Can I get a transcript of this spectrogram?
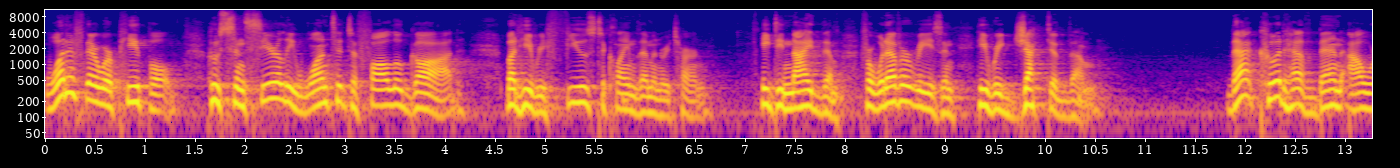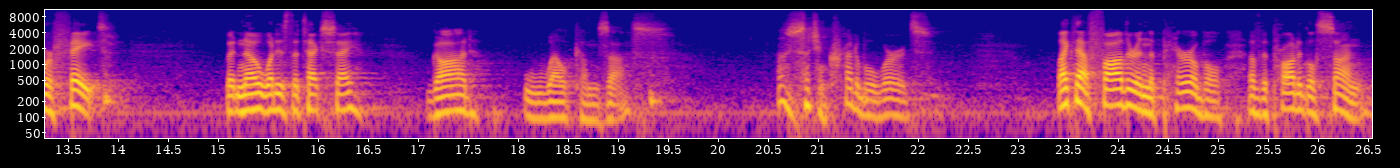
What if there were people who sincerely wanted to follow God, but he refused to claim them in return? He denied them. For whatever reason, he rejected them. That could have been our fate. But no, what does the text say? God welcomes us. Those are such incredible words. Like that father in the parable of the prodigal son.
